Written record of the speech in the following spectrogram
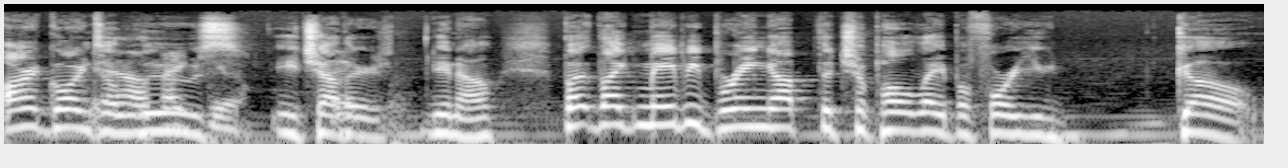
aren't going to Yeah, lose each other. You know, but like maybe bring up the Chipotle before you go.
